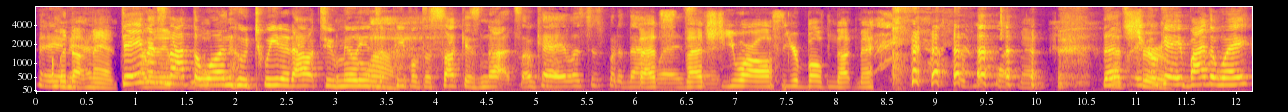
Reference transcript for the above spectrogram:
Hey, I'm a nut man. David's really not the one who tweeted out to millions of people to suck his nuts. Okay, let's just put it that That's way. that's So- you are also you're both nut men. Nut man. that's true. Okay, by the way,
